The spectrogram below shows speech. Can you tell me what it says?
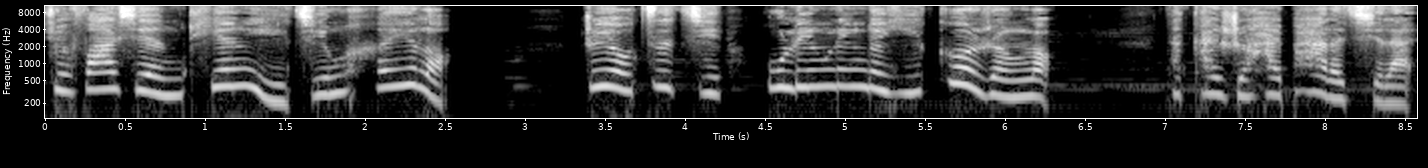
却发现天已经黑了，只有自己孤零零的一个人了。他开始害怕了起来。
